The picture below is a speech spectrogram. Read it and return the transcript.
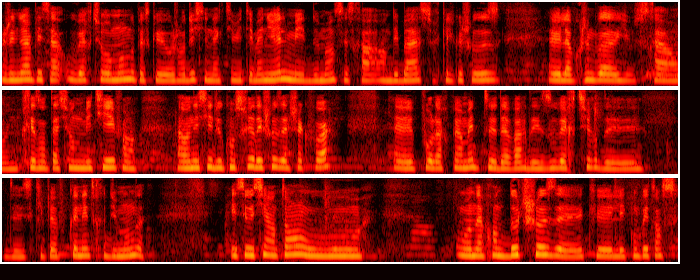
j'aime bien appeler ça ouverture au monde, parce qu'aujourd'hui, c'est une activité manuelle, mais demain, ce sera un débat sur quelque chose. La prochaine fois, ce sera une présentation de métier. Enfin, enfin, on essaie de construire des choses à chaque fois pour leur permettre d'avoir des ouvertures de ce qu'ils peuvent connaître du monde. Et c'est aussi un temps où, où on apprend d'autres choses euh, que les compétences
